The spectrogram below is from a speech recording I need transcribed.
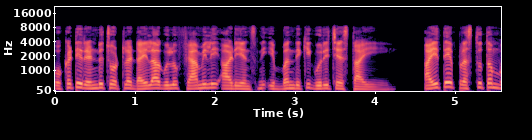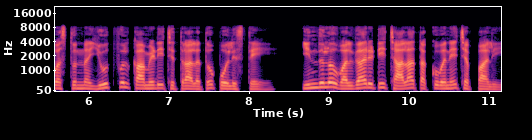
ఒకటి రెండు చోట్ల డైలాగులు ఫ్యామిలీ ఆడియన్స్ని ఇబ్బందికి గురిచేస్తాయి అయితే ప్రస్తుతం వస్తున్న యూత్ఫుల్ కామెడీ చిత్రాలతో పోలిస్తే ఇందులో వల్గారిటీ చాలా తక్కువనే చెప్పాలి.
